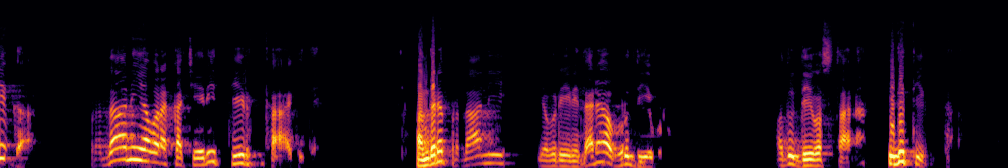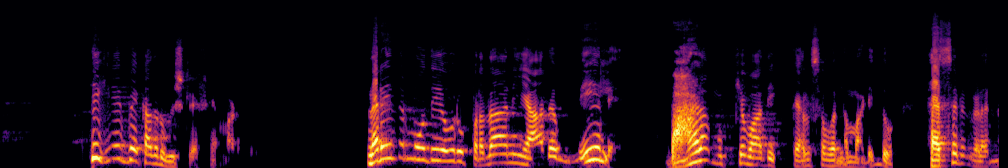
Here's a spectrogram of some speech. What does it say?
ಈಗ ಪ್ರಧಾನಿಯವರ ಕಚೇರಿ ತೀರ್ಥ ಆಗಿದೆ. ಅಂದರೆ ಪ್ರಧಾನಿಯವರೇನಿದ್ದಾರೆ ಅವರು ದೇವರು. ಅದು ದೇವಸ್ಥಾನ, ಇದು ತೀರ್ಥ. ಹೀಗೆ ಹೇಗ್ ಬೇಕಾದರೂ ವಿಶ್ಲೇಷಣೆ ಮಾಡಬಹುದು ನರೇಂದ್ರ ಮೋದಿ ಅವರು ಪ್ರಧಾನಿಯಾದ ಮೇಲೆ ಬಹಳ ಮುಖ್ಯವಾದ ಕೆಲಸವನ್ನ ಮಾಡಿದ್ದು ಹೆಸರುಗಳನ್ನ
